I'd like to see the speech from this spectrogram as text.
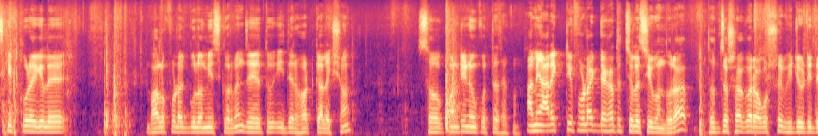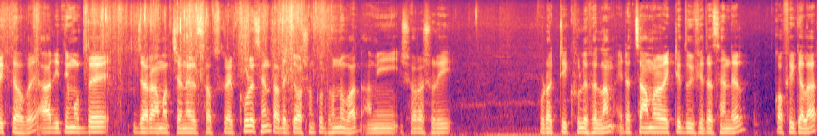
স্কিপ করে গেলে ভালো প্রোডাক্টগুলো মিস করবেন, যেহেতু ঈদের হট কালেকশন সো কন্টিনিউ করতে থাকুন। আমি আরেকটি প্রোডাক্ট দেখাতে চলেছি বন্ধুরা। ধৈর্য সহকারে অবশ্যই ভিডিওটি দেখতে হবে। আর ইতিমধ্যে যারা আমার চ্যানেল সাবস্ক্রাইব করেছেন, তাদেরকে অসংখ্য ধন্যবাদ। আমি সরাসরি প্রোডাক্টটি খুলে ফেললাম। এটা চামড়ার একটি দুই ফিতা স্যান্ডেল কফি কালার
